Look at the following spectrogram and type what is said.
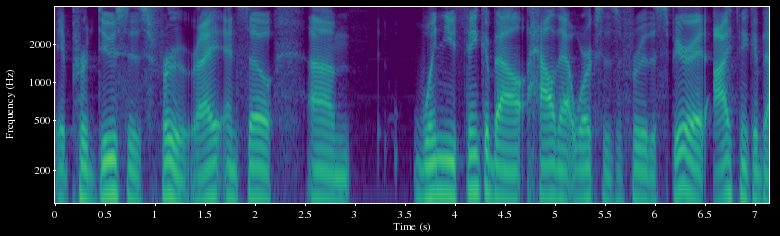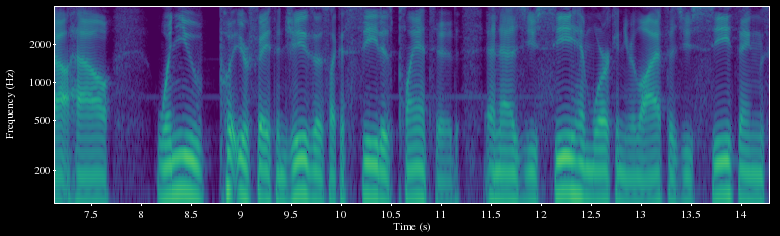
it produces fruit right and so um, when you think about how that works as a fruit of the spirit i think about how when you put your faith in Jesus, like a seed is planted, and as you see Him work in your life, as you see things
